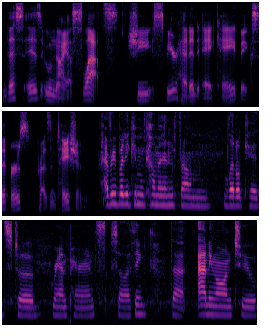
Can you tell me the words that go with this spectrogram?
This is Unaya Slats. She spearheaded AK Big Sipper's presentation. Everybody can come in from little kids to grandparents, so I think that adding on to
